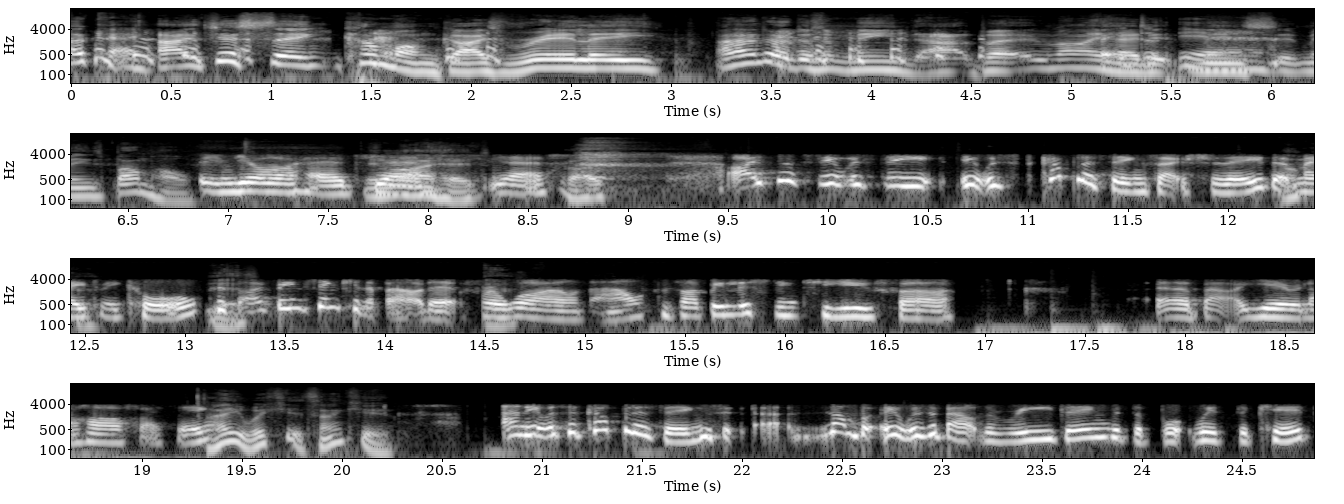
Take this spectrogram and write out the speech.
okay. I just think, come on, guys, really? And I know it doesn't mean that, but in my But head, it yeah. means it means bumhole. in your head, In yes, my head, yes. right? I just it was the it was a couple of things actually that made me call because I've been thinking about it for a while now because I've been listening to you for about a year and a half, I think. Hey, wicked, thank you. And it was a couple of things. Uh, number, it was about the reading with the bo- with the kids.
